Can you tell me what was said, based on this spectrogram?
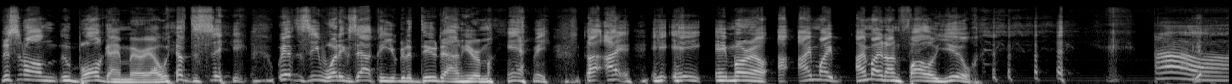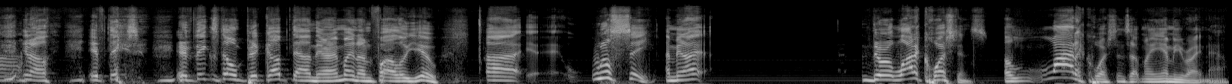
this is all new ball game, Mario. We have to see we have to see what exactly you're going to do down here in Miami. I, I hey hey Mario, I, I might I might unfollow you. Oh. you know, if things if things don't pick up down there, I might unfollow you. Uh, we'll see. I mean, I there are a lot of questions, a lot of questions at Miami right now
